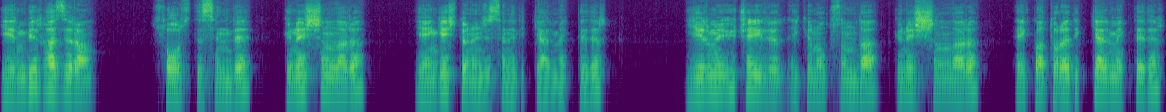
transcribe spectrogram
21 Haziran solstisinde güneş ışınları yengeç dönencesine dik gelmektedir. 23 Eylül ekinoksunda güneş ışınları ekvatora dik gelmektedir.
